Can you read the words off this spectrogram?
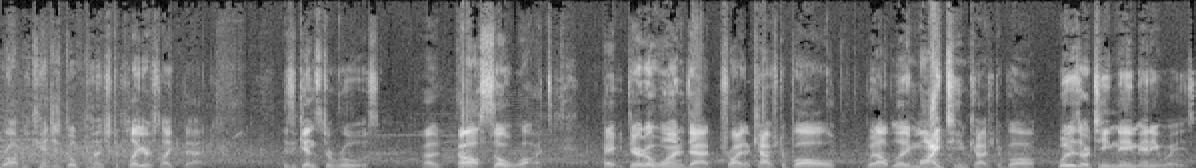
Rob, you can't just go punch the players like that. It's against the rules. Uh, oh, so what? Hey, they're the ones that try to catch the ball without letting my team catch the ball. What is our team name anyways?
